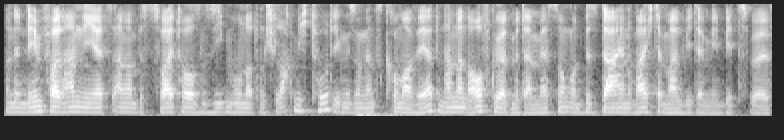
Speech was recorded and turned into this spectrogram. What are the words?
Und in dem Fall haben die jetzt einmal bis 2700 und schlag mich tot, irgendwie so ein ganz krummer Wert und haben dann aufgehört mit der Messung und bis dahin reichte mein Vitamin B12.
